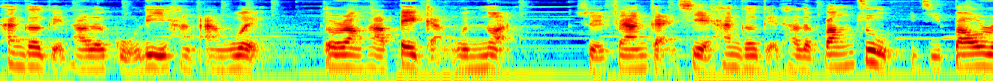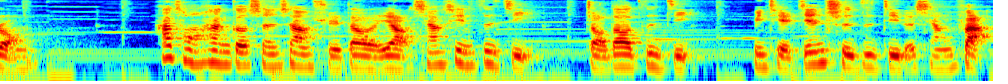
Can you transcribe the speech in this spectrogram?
汉哥给他的鼓励和安慰，都让他倍感温暖。所以非常感谢汉哥给他的帮助以及包容。他从汉哥身上学到了要相信自己，找到自己，并且坚持自己的想法。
